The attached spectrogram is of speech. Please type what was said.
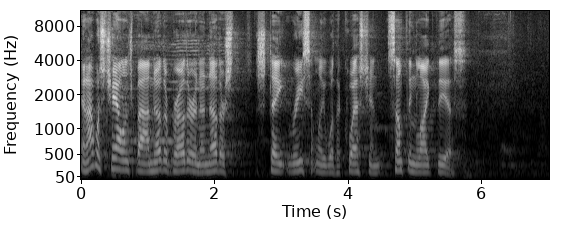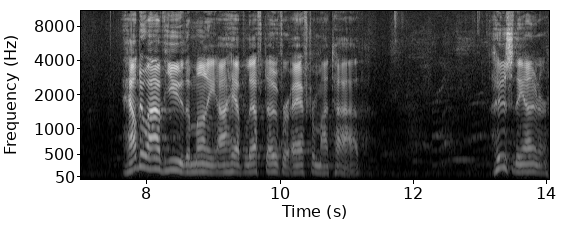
And I was challenged by another brother in another state recently with a question, something like this How do I view the money I have left over after my tithe? Who's the owner?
